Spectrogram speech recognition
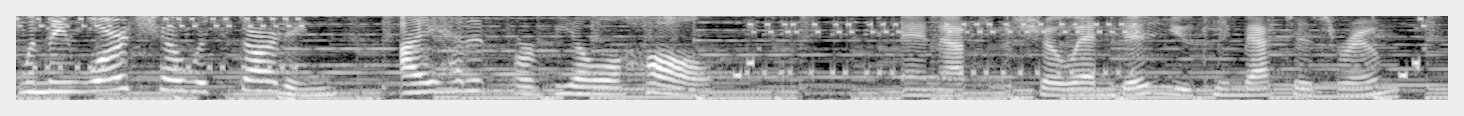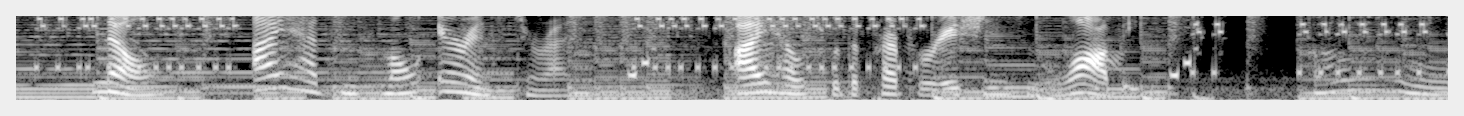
When the award show was starting, I headed for Viola Hall. And after the show ended, you came back to his room? No, I had some small errands to run. I helped with the preparations in the lobby. Oh,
